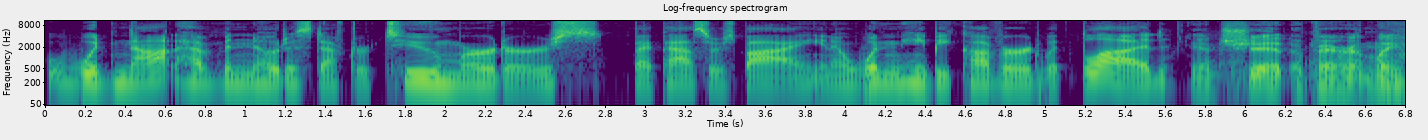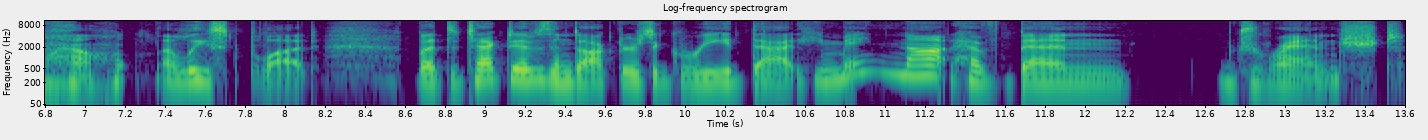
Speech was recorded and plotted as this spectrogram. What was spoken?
would not have been noticed after two murders by passersby. You know, wouldn't he be covered with blood? And shit, apparently. well, at least blood. But detectives and doctors agreed that he may not have been drenched.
